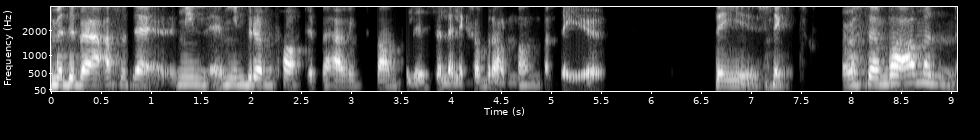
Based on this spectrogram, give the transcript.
Men det bör, alltså det, min, min drömpartner behöver inte vara en polis eller liksom brandman, men det är ju, det är ju snyggt. Och sen bara, ja, men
